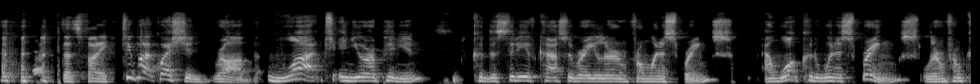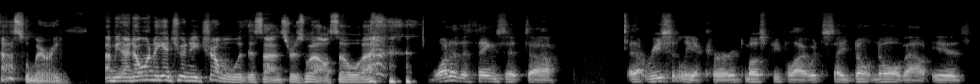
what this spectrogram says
That's funny. Two part question, Rob. What, in your opinion, could the city of Casselberry learn from Winter Springs? And what could Winter Springs learn from Casselberry? I mean, I don't want to get you in any trouble with this answer as well. So, uh, one of the things that uh, that recently occurred. Most people, I would say, don't know about is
